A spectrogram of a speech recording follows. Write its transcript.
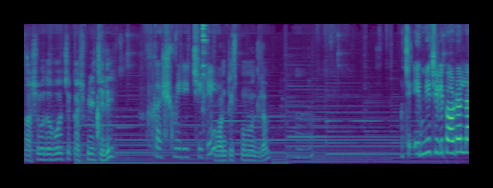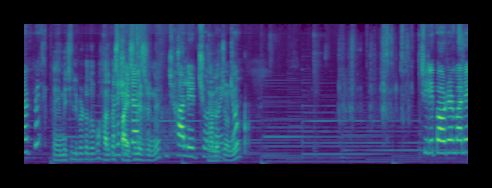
তার সঙ্গে দেবো হচ্ছে Kashmiri chilli. Kashmiri chilli. One teaspoon দিলাম। আচ্ছা এমনি চিলি পাউডার লাগবে? হ্যাঁ, এমনি চিলি পেটো দেবো হালকা স্পাইসিনেস জন্য। ঝালের জন্য ঝালের জন্য। চিলি পাউডার মানে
